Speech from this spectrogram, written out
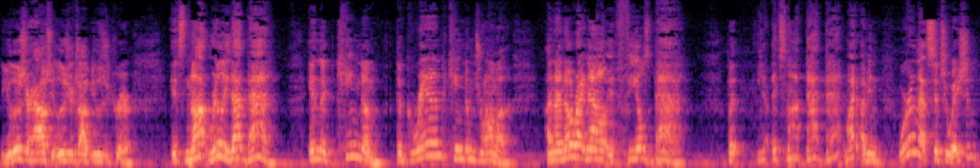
you lose your house, you lose your job, you lose your career, it's not really that bad. In the kingdom, the grand kingdom drama, and I know right now it feels bad, but you know, it's not that bad. My, I mean, we're in that situation.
